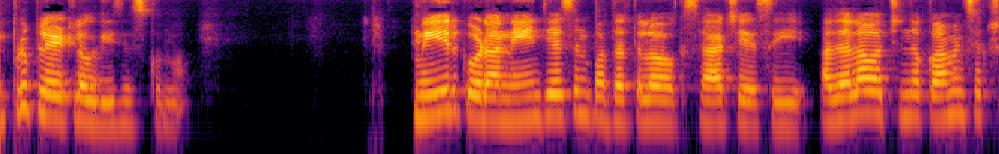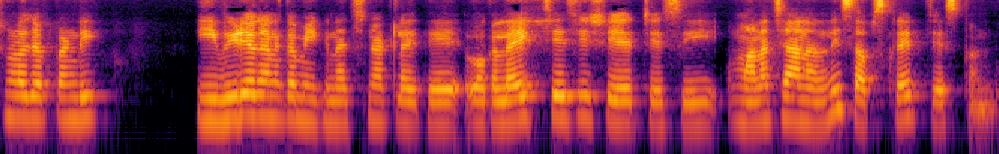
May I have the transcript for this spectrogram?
ఇప్పుడు ప్లేట్లోకి తీసేసుకుందాం. మీరు కూడా నేను చేసిన పద్ధతిలో ఒకసారి చేసి అది ఎలా వచ్చిందో కామెంట్ సెక్షన్లో చెప్పండి. ఈ వీడియో కనుక మీకు నచ్చినట్లయితే ఒక లైక్ చేసి షేర్ చేసి మన ఛానల్ని సబ్స్క్రైబ్ చేసుకోండి.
